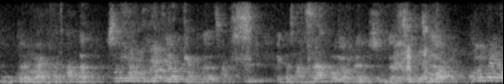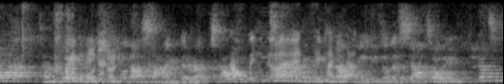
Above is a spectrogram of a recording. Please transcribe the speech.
不对外开放的所以啊今天只有两个场次每个场次啊都有人数的限制哦活动内容啊将会可以摸到鲨鱼的软巢哦并且啊还可以看到培育中的小丑鱼当初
